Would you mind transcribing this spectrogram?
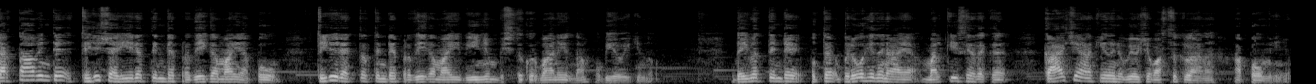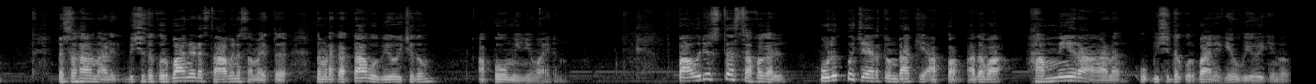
കർത്താവിന്റെ തിരുശരീരത്തിന്റെ പ്രതീകമായി അപ്പവും തിരുരക്തത്തിന്റെ പ്രതീകമായി വീഞ്ഞും വിശുദ്ധ കുർബാനയിൽ നാം ഉപയോഗിക്കുന്നു. ദൈവത്തിന്റെ പുരോഹിതനായ കാഴ്ച അണക്കിയതിന് ഉപയോഗിച്ച വസ്തുക്കളാണ് അപ്പവും വീഞ്ഞും. പെസഹ നാളിൽ വിശുദ്ധ കുർബാനയുടെ സ്ഥാപന സമയത്ത് നമ്മുടെ കർത്താവ് ഉപയോഗിച്ചതും അപ്പവും വീഞ്ഞുമായിരുന്നു. പൌരസ്ത സഭകൾ പുളിപ്പ് ചേർത്തുണ്ടാക്കിയ അപ്പം അഥവാ ഹമ്മീറ ആണ് വിശുദ്ധ കുർബാനയ്ക്ക് ഉപയോഗിക്കുന്നത്.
